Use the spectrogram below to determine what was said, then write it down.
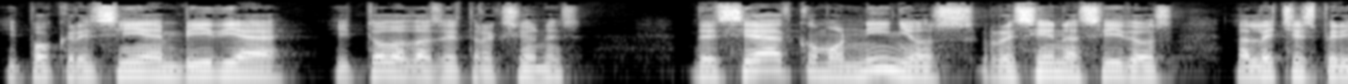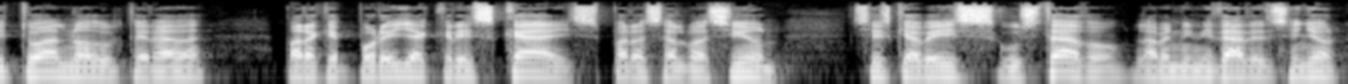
hipocresía, envidia y todas las detracciones, desead como niños recién nacidos la leche espiritual no adulterada, para que por ella crezcáis para salvación, si es que habéis gustado la benignidad del Señor.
